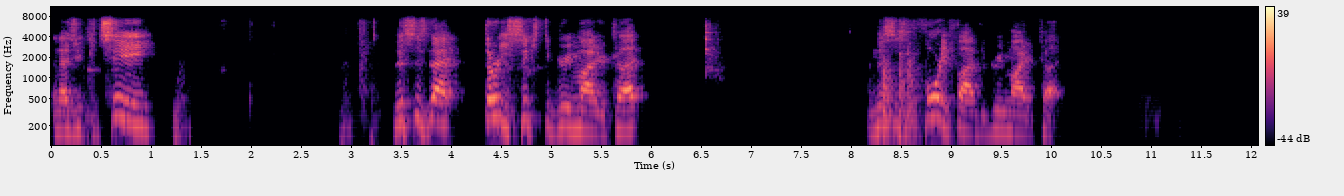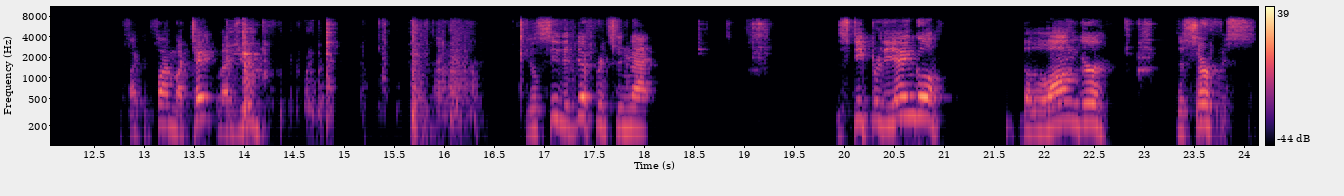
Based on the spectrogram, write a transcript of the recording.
And as you can see, this is that 36 degree miter cut. And this is a 45 degree miter cut. If I can find my tape measure, you'll see the difference in that. The steeper the angle, the longer the surface.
